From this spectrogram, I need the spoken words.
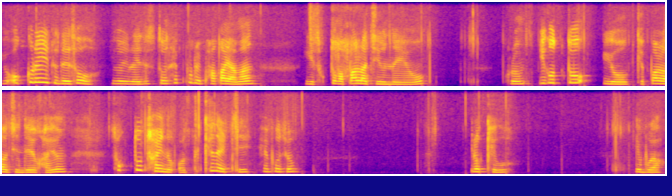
이거 업그레이드 돼서 이거 레드스톤 횃불을 박아야만 이게 속도가 빨라지네요. 그럼 이것도 이렇게 빨라지는데요. 과연 속도 차이는 어떻게 될지 해보죠. 이렇게고. 이게 뭐야?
